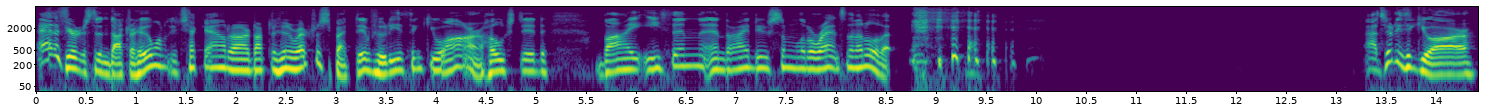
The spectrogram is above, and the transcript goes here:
if you're interested in Doctor Who, why don't you check out our Doctor Who retrospective? Who do you think you are? Hosted by Ethan, and I do some little rants in the middle of it. Who do you think you are?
